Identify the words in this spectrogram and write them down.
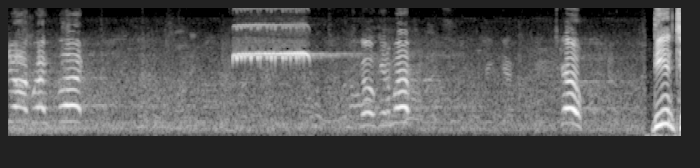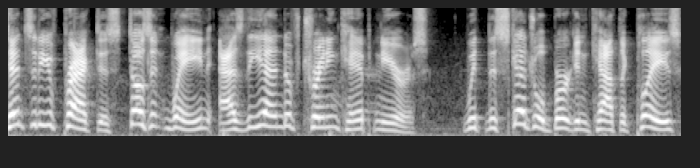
Bird dog, right foot. Let's go, get him up. Let's go. The intensity of practice doesn't wane as the end of training camp nears. With the schedule Bergen Catholic plays,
